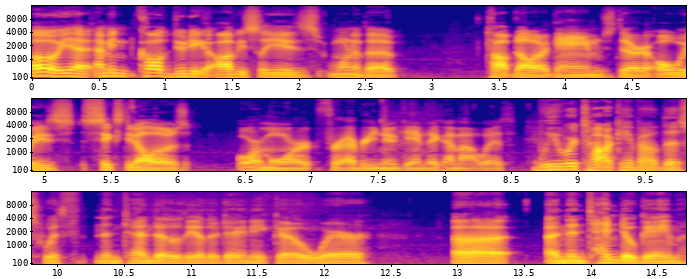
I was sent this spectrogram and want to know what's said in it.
Oh yeah, I mean Call of Duty obviously is one of the top dollar games. They're always sixty dollars or more for every new game they come out with. We were talking about this with Nintendo the other day, Nico, where uh, a Nintendo game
